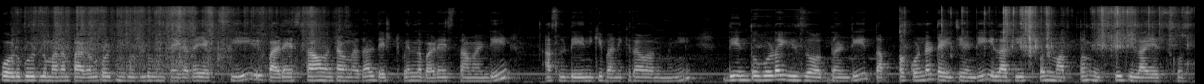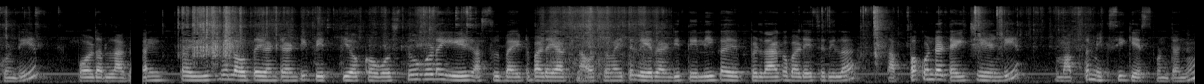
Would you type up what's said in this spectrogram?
కోడిగుడ్లు మనం పగలగొట్టిన గుడ్లు ఉంటాయి కదా ఎక్సి పడేస్తూ ఉంటాం కదా డస్ట్బిన్లో పడేస్తామండి. అసలు దేనికి పనికిరావని దీంతో కూడా యూజ్ అవుద్దండి. తప్పకుండా ట్రై చేయండి. ఇలా తీసుకొని మొత్తం మిక్సీకి ఇలా వేసుకోసుకోండి. పౌడర్ లాగా. ఎంత యూజ్ఫుల్ అవుతాయంటే అంటే అండి ప్రతి ఒక్క వస్తువు కూడా ఏ అసలు బయట పడేయాల్సిన అవసరం అయితే లేదండి. తెలియక ఇప్పటిదాకా పడేసేది ఇలా తప్పకుండా ట్రై చేయండి. మొత్తం మిక్సీకి వేసుకుంటాను.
